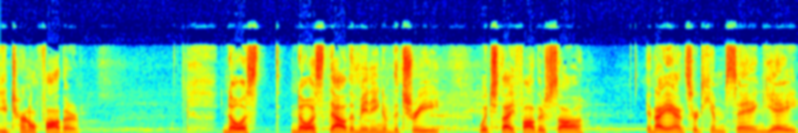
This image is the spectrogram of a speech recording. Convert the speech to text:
eternal Father. Knowest Knowest thou the meaning of the tree which thy father saw? And I answered him, saying, Yea,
